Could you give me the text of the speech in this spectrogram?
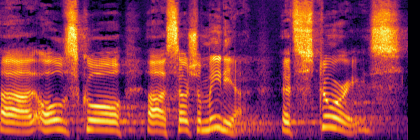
uh, old school uh, social media. It's stories.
